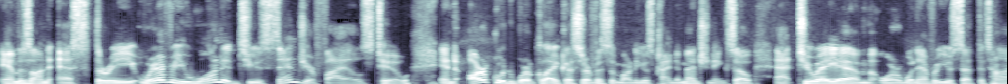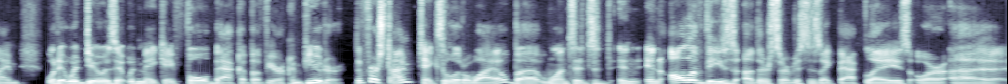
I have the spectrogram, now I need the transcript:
Amazon S3, wherever you wanted to send your files to, and Arq would work like a service that Marty was kind of mentioning. So at 2 a.m. or whenever you set the time, what it would do is it would make a full backup of your computer. The first time takes a little while, but once it's in, in all of these other services like Backblaze or uh,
